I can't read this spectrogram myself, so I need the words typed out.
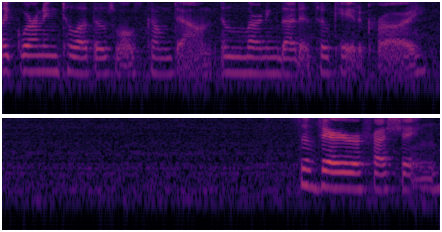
like learning to let those walls come down and learning that it's okay to cry. It's a very refreshing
